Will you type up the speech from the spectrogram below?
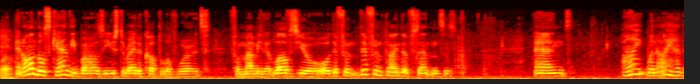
Well, And on those candy bars, he used to write a couple of words for mommy that loves you, or different different kind of sentences. And I, when I had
